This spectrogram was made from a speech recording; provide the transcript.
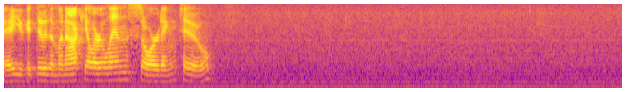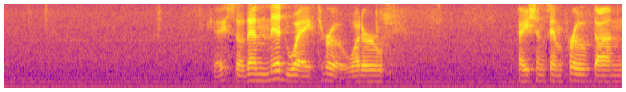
Okay, you could do the monocular lens sorting too. Okay, so then midway through, what are patients improved on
